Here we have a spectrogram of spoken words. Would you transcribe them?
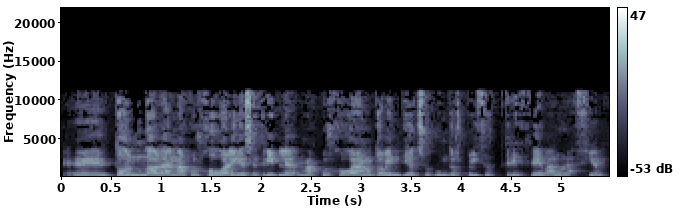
eh, todo el mundo habla de Marcus Howard y de ese triple. Marcus Howard anotó 28 puntos, pero hizo 13 de valoración.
